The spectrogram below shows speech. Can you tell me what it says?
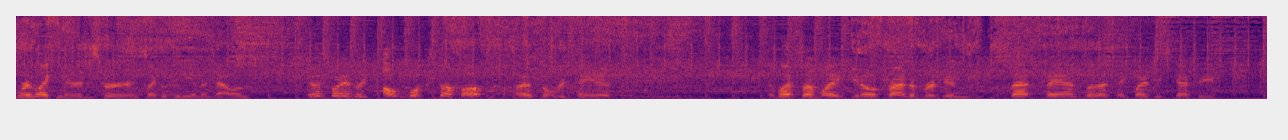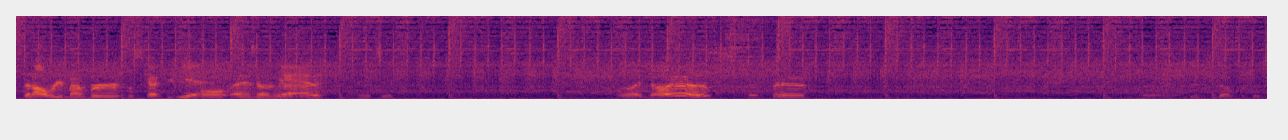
We're like nerds for Encyclopedia Metallum. You know, it's funny. It's like I'll look stuff up. I just don't retain it unless I'm like you know trying to frickin' vet bands that I think might be sketchy. Then I'll remember the sketchy Yeah, people and totally. Yeah. it- we're like, oh yeah, this, this band. Uh, good stuff with this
